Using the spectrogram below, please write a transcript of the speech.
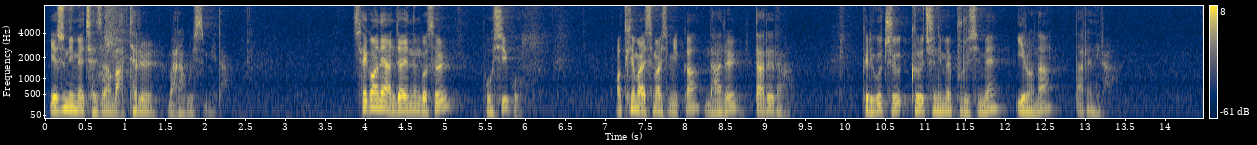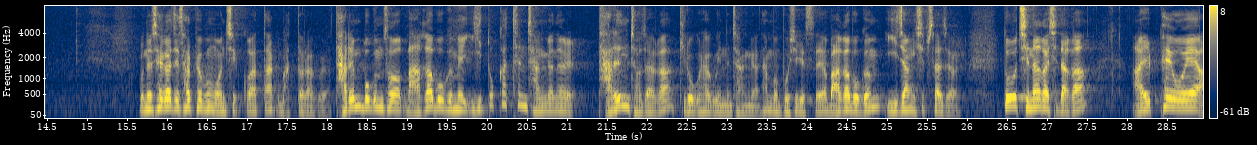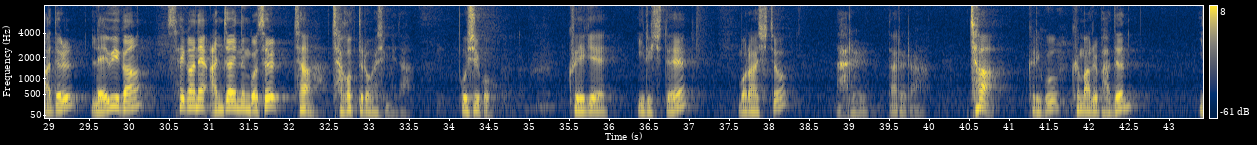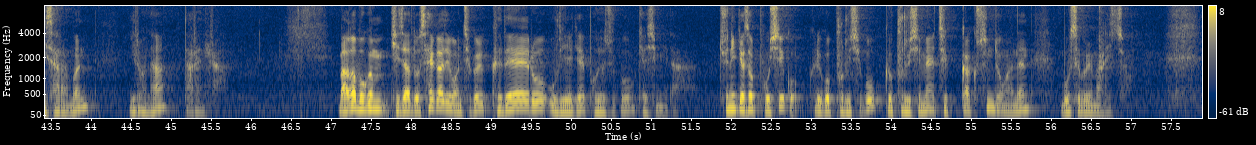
예수님의 제자 마테를 말하고 있습니다. 세관에 앉아 있는 것을 보시고 어떻게 말씀하십니까? 나를 따르라. 그리고 주, 그 주님의 부르심에 일어나 따르니라. 오늘 세 가지 살펴본 원칙과 딱 맞더라고요. 다른 복음서 마가복음의 이 똑같은 장면을 다른 저자가 기록을 하고 있는 장면 한번 보시겠어요? 마가복음 2장 14절. 또 지나가시다가 알페오의 아들 레위가 세간에 앉아 있는 것을 자 작업 들어가십니다. 보시고 그에게 이르시되 뭐라 하시죠? 나를 따르라. 자 그리고 그 말을 받은 이 사람은 일어나 따르니라. 마가복음 기자도 세 가지 원칙을 그대로 우리에게 보여주고 계십니다. 주님께서 보시고 그리고 부르시고 그 부르심에 즉각 순종하는 모습을 말이죠.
